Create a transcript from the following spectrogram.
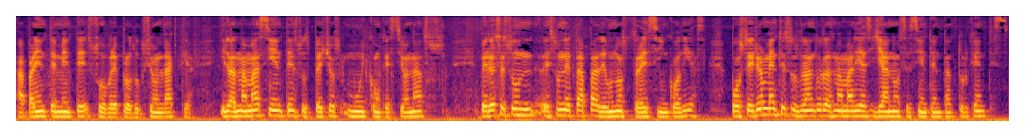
aparentemente sobreproducción láctea y las mamás sienten sus pechos muy congestionados. Pero eso es, un, es una etapa de unos 3-5 días. Posteriormente sus glándulas mamarias ya no se sienten tan turgentes.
